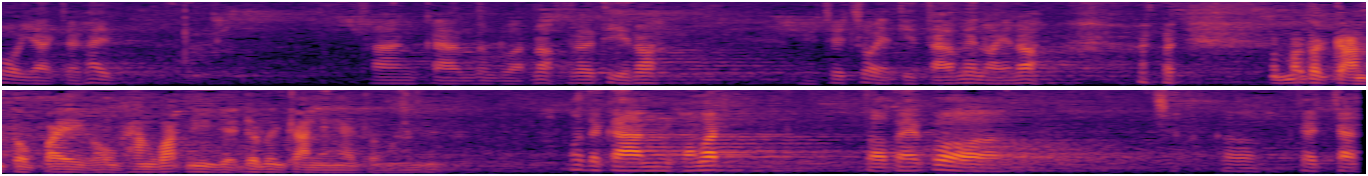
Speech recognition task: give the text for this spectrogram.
ก็อยากจะให้ทางการตำรวจเนาะเจ้าหน้าที่เนาะช่วยๆติดตามให้หน่อยเนาะมาตรการต่อไปของทางวัดนี่จะดำเนินการยังไงต่อมาเนี่ยมาตรการของวัดต่อไปก็ก็จะจัด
